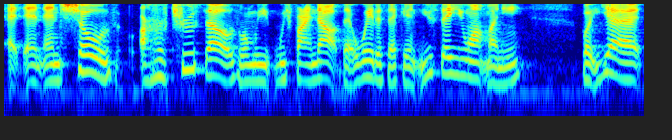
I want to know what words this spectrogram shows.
and, and shows our true selves when we, we find out that, wait a second, you say you want money, but yet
